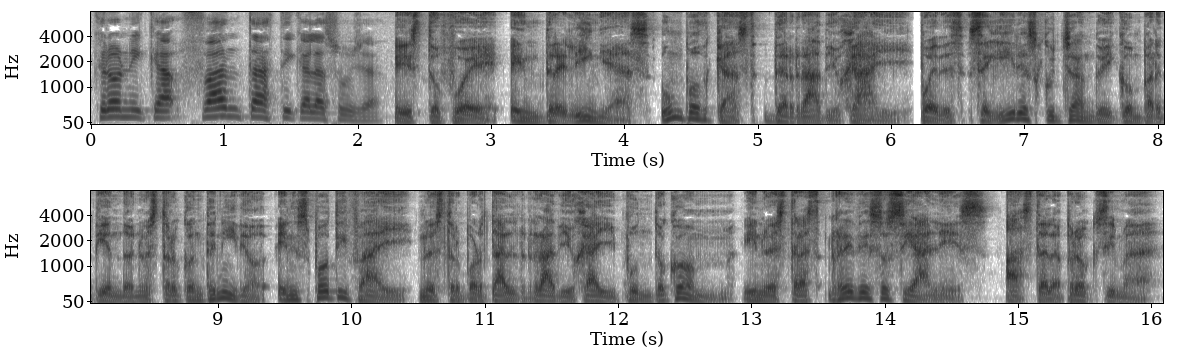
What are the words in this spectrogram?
crónica fantástica la suya. Esto fue Entre líneas, un podcast de Radio High. Puedes seguir escuchando y compartiendo nuestro contenido en Spotify, nuestro portal radiohigh.com y nuestras redes sociales. Hasta la próxima.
